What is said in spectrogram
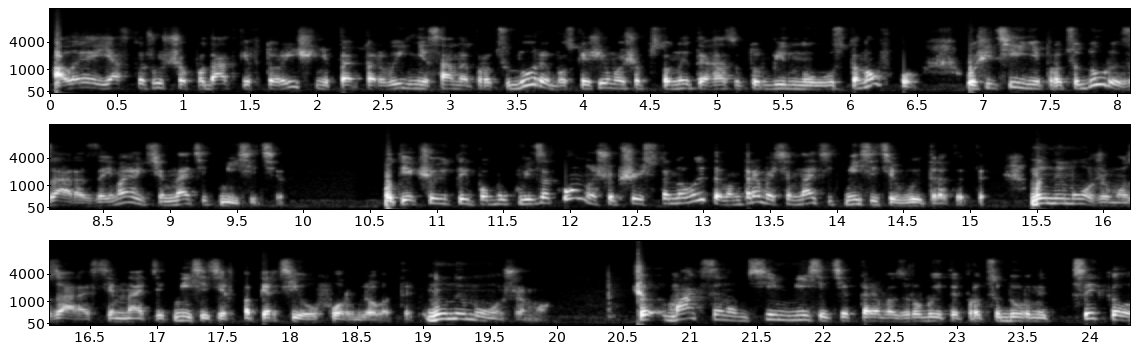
Але я скажу, що податки вторичні, первинні саме процедури, бо скажімо, щоб встановити газотурбінну установку, офіційні процедури зараз займають 17 місяців. От якщо йти по букві закону, щоб щось встановити, вам треба 17 місяців витратити. Ми не можемо зараз 17 місяців папірці оформлювати. Ну не можемо. Що максимум 7 місяців треба зробити процедурний цикл,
